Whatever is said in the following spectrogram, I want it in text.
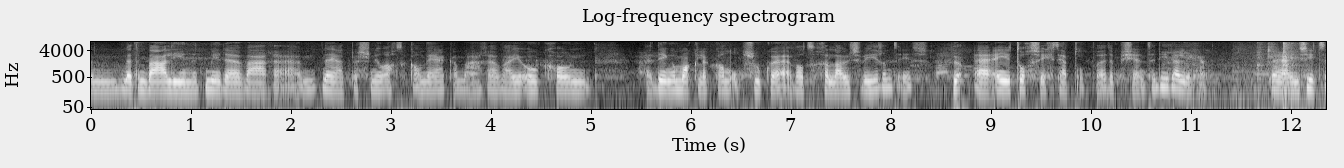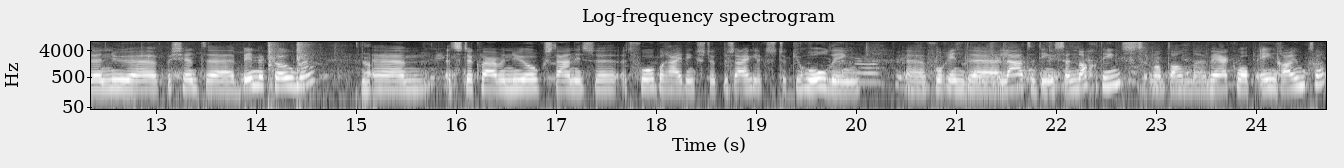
Um, met een balie in het midden waar nou ja, het personeel achter kan werken, maar uh, waar je ook gewoon uh, dingen makkelijk kan opzoeken wat geluidswerend is. Ja. en je toch zicht hebt op de patiënten die daar liggen. Nou ja, je ziet nu patiënten binnenkomen. Ja. Um, het stuk waar we nu ook staan is uh, het voorbereidingsstuk. Dus eigenlijk een stukje holding voor in de late dienst en nachtdienst. Want dan werken we op één ruimte.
